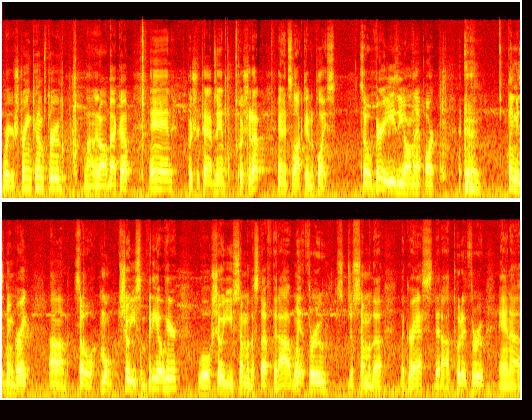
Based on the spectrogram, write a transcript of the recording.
where your string comes through, line it all back up, and push your tabs in, push it up, and it's locked into place. So very easy on that part. Thing has been great. Um, so I'm gonna show you some video here. We'll show you some of the stuff that I went through, just some of the, the grass that I put it through, and uh,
